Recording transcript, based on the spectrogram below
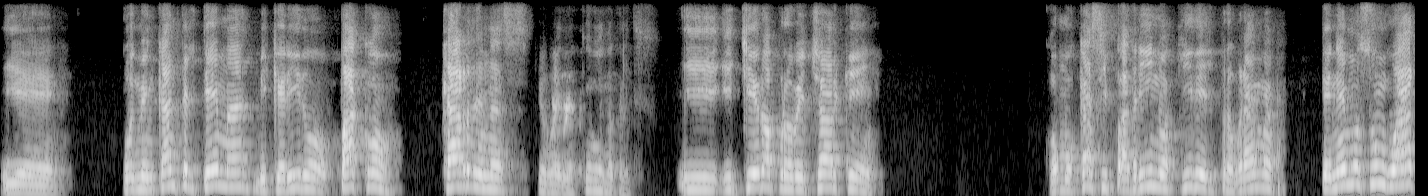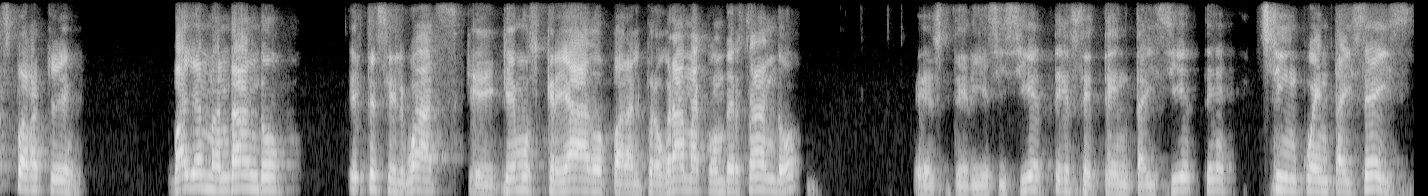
Y eh, pues me encanta el tema, mi querido Paco. Cárdenas. Qué bueno, qué bueno, y, y quiero aprovechar que, como casi padrino aquí del programa, tenemos un WhatsApp para que vayan mandando. Este es el WhatsApp que, que, hemos creado para el programa Conversando. Este 17 77 56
